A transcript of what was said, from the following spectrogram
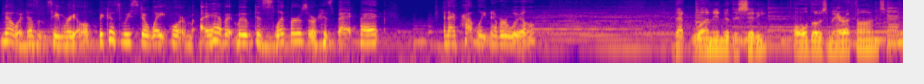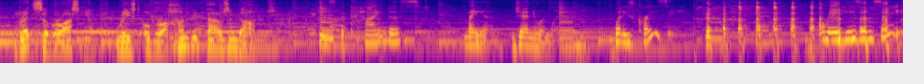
No, it doesn't seem real because we still wait for him. I haven't moved his slippers or his backpack, and I probably never will. That run into the city, all those marathons, Brett Soborowski raised over $100,000. He's the kindest man, genuinely, mm-hmm. but he's crazy. I mean, he's insane.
